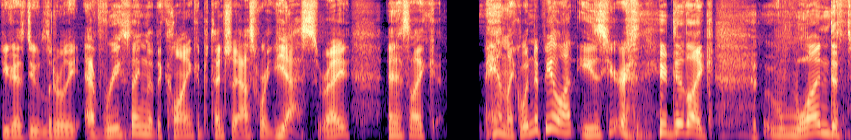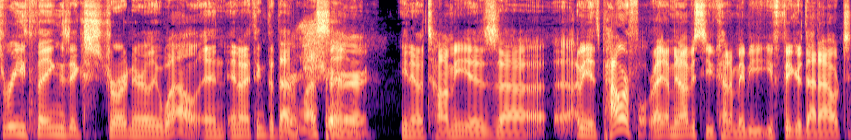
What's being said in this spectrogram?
you guys do literally everything that the client could potentially ask for? Yes, right? And it's like, man, like, wouldn't it be a lot easier if you did like one to three things extraordinarily well? And and I think that that for lesson. Sure you know, Tommy is. Uh, I mean, it's powerful, right? I mean, obviously, you kind of maybe you figured that out.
